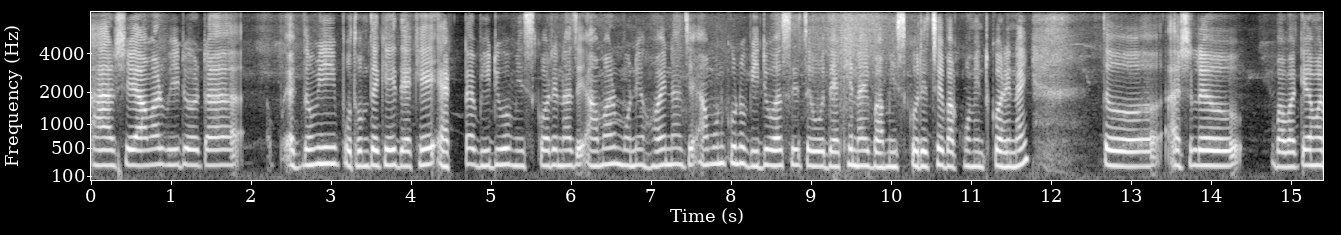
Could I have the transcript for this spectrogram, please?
আর সে আমার ভিডিওটা একদমই প্রথম থেকেই দেখে, একটা ভিডিও মিস করে না যে, আমার মনে হয় না যে এমন কোনো ভিডিও আছে যে ও দেখে নাই বা মিস করেছে বা কমেন্ট করে নাই। তো আসলে বাবাকে আমার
